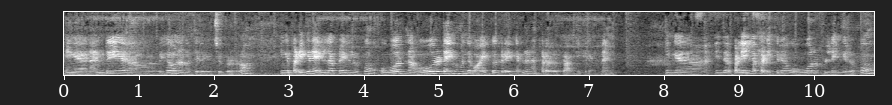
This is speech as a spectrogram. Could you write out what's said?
எங்கள் நன்றியை நாங்கள் மிகவும் நாங்கள் தெரிவிச்சுக்கொள்கிறோம் இங்கே படிக்கிற எல்லா பிள்ளைங்களுக்கும் ஒவ்வொரு நான் ஒவ்வொரு டைமும் அந்த வாய்ப்பு கிடைக்கணும்னு நான் கடவுளை பிரார்த்திக்கிறேன். நன்றி. இங்கே இந்த பள்ளியில் படிக்கிற ஒவ்வொரு பிள்ளைங்களுக்கும்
